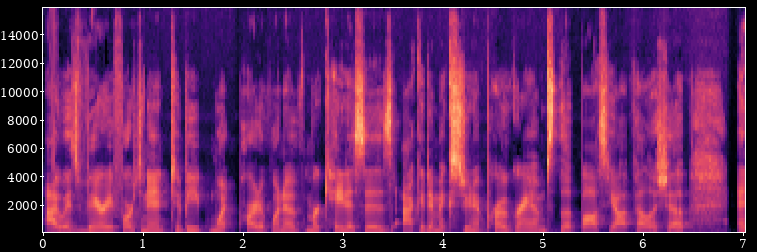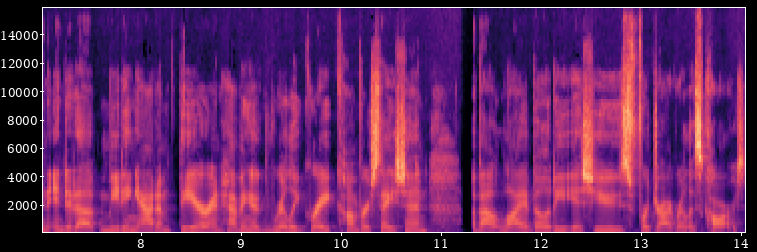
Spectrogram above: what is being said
I was very fortunate to be part of one of Mercatus's academic student programs, the Bastiat Fellowship, and ended up meeting Adam Thierer and having a really great conversation about liability issues for driverless cars.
